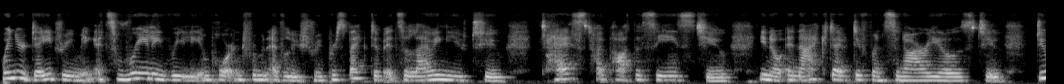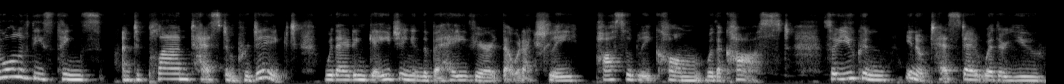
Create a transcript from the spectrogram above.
when you're daydreaming, it's really, really important from an evolutionary perspective. It's allowing you to test hypotheses, to, you know, enact out different scenarios, to do all of these things and to plan, test, and predict without engaging in the behavior that would actually possibly come with a cost. So you can, you know, test out whether you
